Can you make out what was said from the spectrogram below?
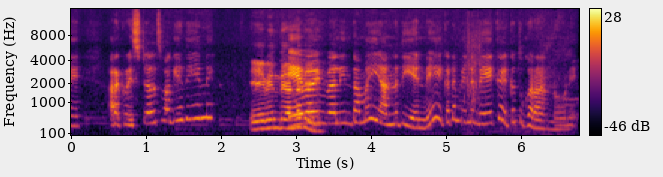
මේ අර ක්‍රිස්ටල්ස් වගේ තියෙන්නේ. ඒවෙන්ද ඒවයින් වලින් තමයි යන්න තියෙන්නේ. එකට මෙන්න මේක එකතු කරන්න ඕනේ.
